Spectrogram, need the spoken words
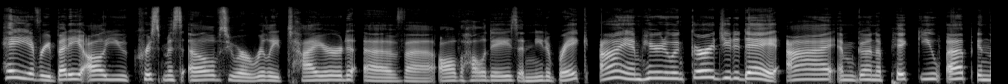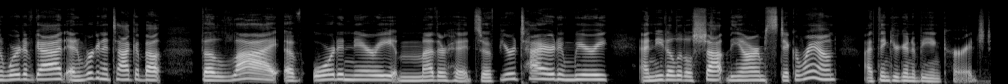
Hey, everybody, all you Christmas elves who are really tired of uh, all the holidays and need a break, I am here to encourage you today. I am going to pick you up in the Word of God, and we're going to talk about the lie of ordinary motherhood. So if you're tired and weary and need a little shot in the arm, stick around. I think you're going to be encouraged.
